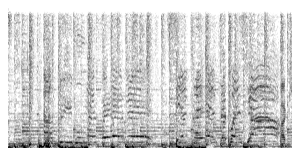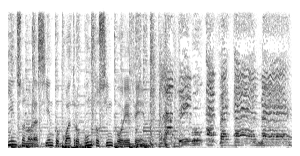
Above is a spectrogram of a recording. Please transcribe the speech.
Aquí en Sonora 104.5 FM.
